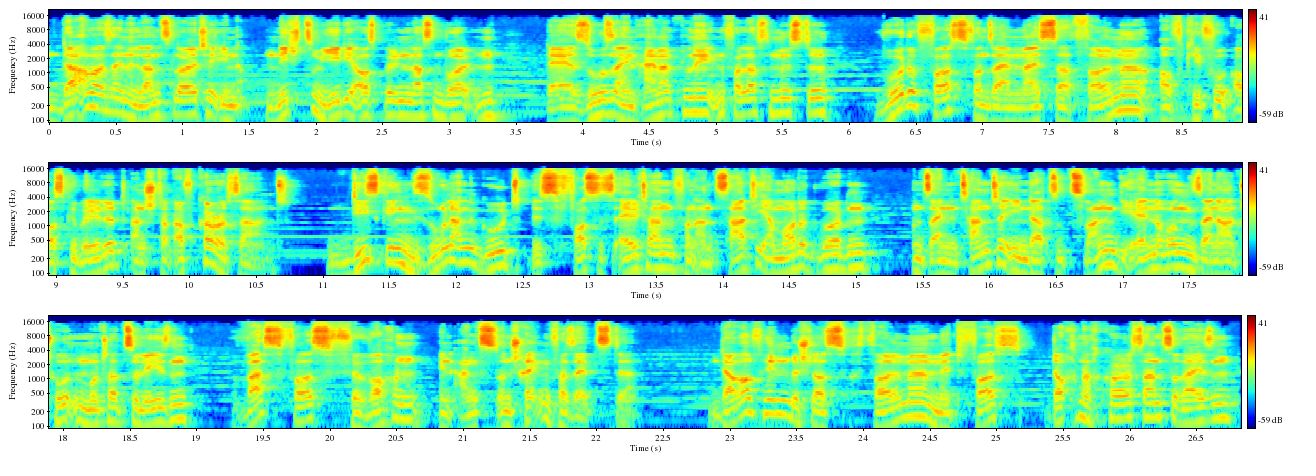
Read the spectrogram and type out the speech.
Da aber seine Landsleute ihn nicht zum Jedi ausbilden lassen wollten, da er so seinen Heimatplaneten verlassen müsste, wurde Voss von seinem Meister Tholme auf Kifu ausgebildet, anstatt auf Coruscant. Dies ging so lange gut, bis Vosses Eltern von Ansati ermordet wurden und seine Tante ihn dazu zwang, die Erinnerungen seiner toten Mutter zu lesen, was Voss für Wochen in Angst und Schrecken versetzte. Daraufhin beschloss Tholme mit Voss doch nach Coruscant zu reisen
